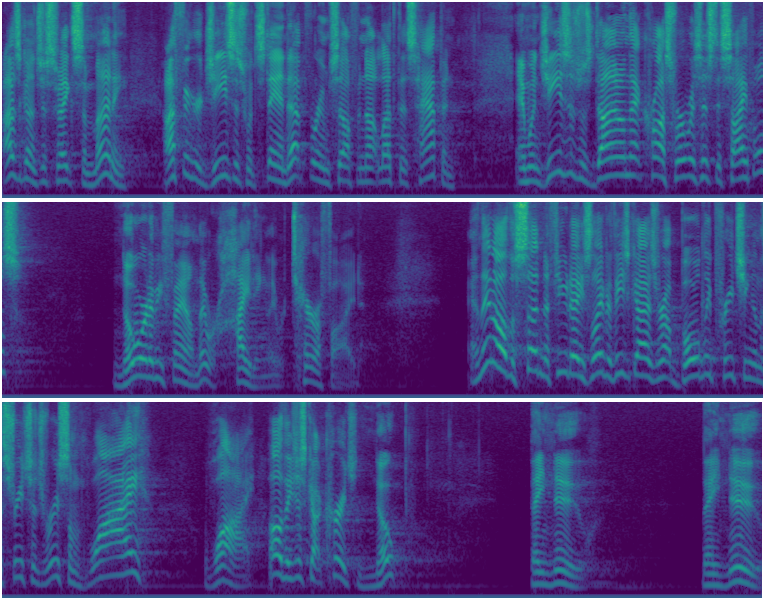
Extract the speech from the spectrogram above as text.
I was going to just make some money. I figured Jesus would stand up for himself and not let this happen. And when Jesus was dying on that cross, where was his disciples? Nowhere to be found. They were hiding, they were terrified. And then all of a sudden, a few days later, these guys are out boldly preaching in the streets of Jerusalem. Why? Why? Oh, they just got courage. Nope. They knew. They knew.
